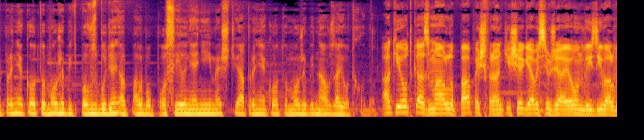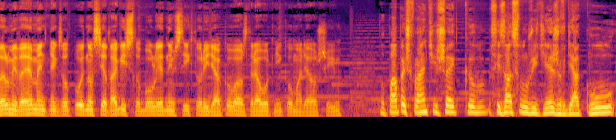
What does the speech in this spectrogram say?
že pre niekoho to môže byť povzbudením alebo posilnením ešte a pre niekoho to môže byť naozaj odchodom. Aký odkaz mal pápež František? Ja myslím, že aj on vyzýval veľmi vehementne k zodpovednosti a takisto bol jedným z tých, ktorý ďakoval zdravotníkom a ďalším. No, pápež František si zaslúži tiež vďaku.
